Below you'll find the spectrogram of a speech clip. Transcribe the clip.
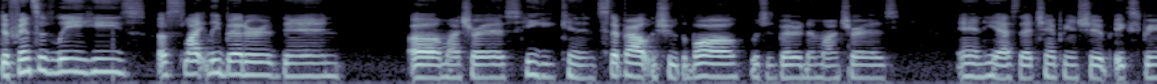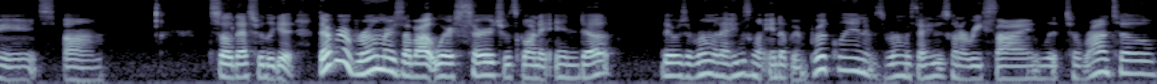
defensively, he's a slightly better than uh Montrez. He can step out and shoot the ball, which is better than Montrez, and he has that championship experience. Um, so that's really good. There were rumors about where Serge was going to end up. There was a rumor that he was going to end up in Brooklyn. There was rumors that he was going to re-sign with Toronto.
